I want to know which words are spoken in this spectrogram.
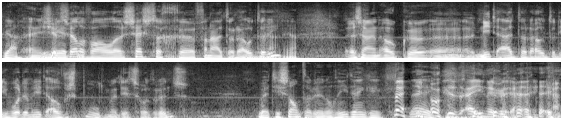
Ja, en je zegt zelf al eh, 60 eh, vanuit de Rotary. Er zijn ook eh, eh, niet uit de Rotary. Die worden we niet overspoeld met dit soort runs. Met die Santarun nog niet, denk ik. Nee, dat is het enige. ja.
